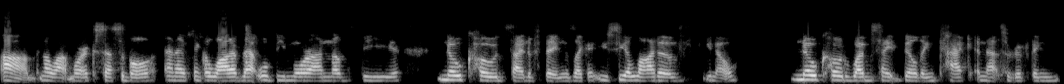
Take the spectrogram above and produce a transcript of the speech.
um, and a lot more accessible. And I think a lot of that will be more on the, the no code side of things. Like you see a lot of, you know, no code website building tech and that sort of thing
